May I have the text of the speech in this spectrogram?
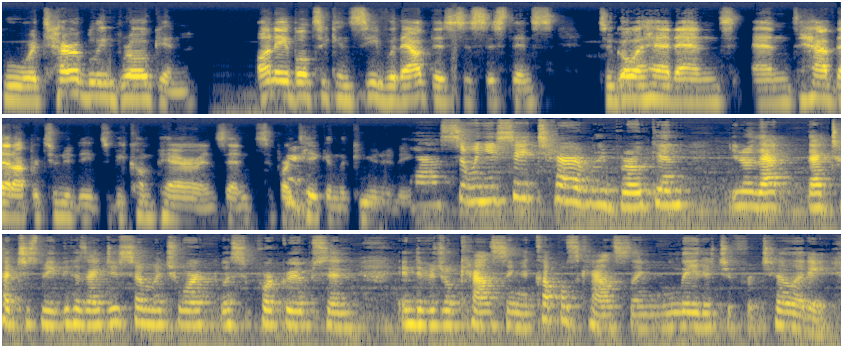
who were terribly broken unable to conceive without this assistance to go ahead and and have that opportunity to become parents and to partake in the community. Yeah. So when you say terribly broken, you know that that touches me because I do so much work with support groups and individual counseling and couples counseling related to fertility.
